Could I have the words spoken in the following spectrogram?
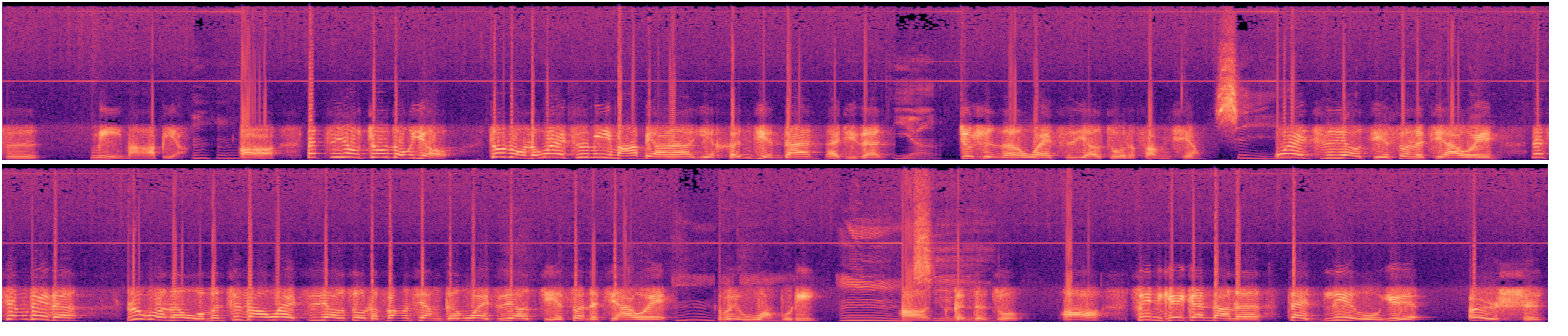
资密码表。哦，那只有周董有。周董的外资密码表呢也很简单，来提升，就是呢外资要做的方向，是外资要结算的价位。那相对的，如果呢我们知道外资要做的方向跟外资要结算的价位，可不可以无往不利？嗯，啊，跟着做啊。所以你可以看到呢，在六月二十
